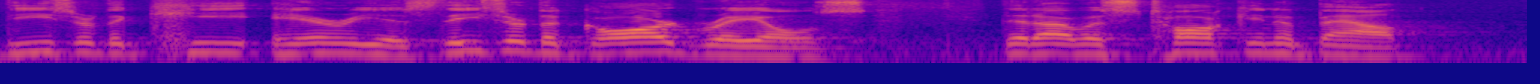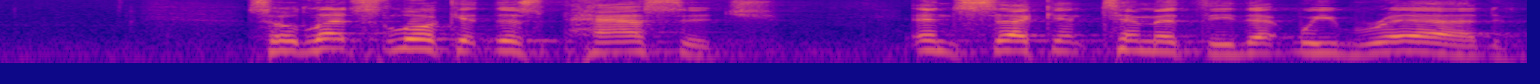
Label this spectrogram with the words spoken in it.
these are the key areas. These are the guardrails that I was talking about. So let's look at this passage in 2 Timothy that we read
